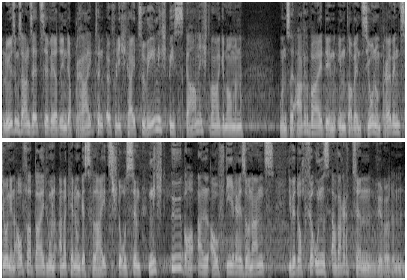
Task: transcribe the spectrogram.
Lösungsansätze werden in der breiten Öffentlichkeit zu wenig bis gar nicht wahrgenommen. Unsere Arbeit in Intervention und Prävention, in Aufarbeitung und Anerkennung des Leids stoßen nicht überall auf die Resonanz, die wir doch für uns erwarten würden.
